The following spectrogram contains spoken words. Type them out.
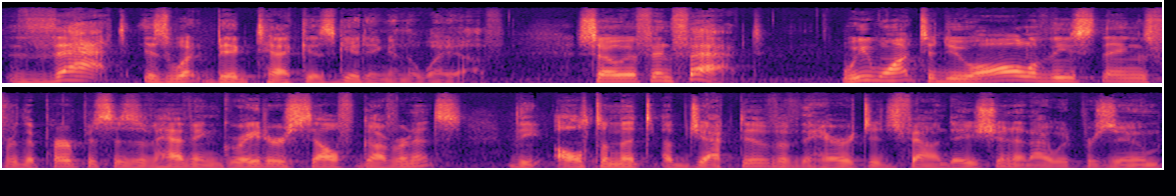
That is what big tech is getting in the way of. So, if in fact we want to do all of these things for the purposes of having greater self governance, the ultimate objective of the Heritage Foundation, and I would presume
